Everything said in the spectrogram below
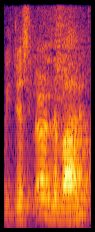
We just learned about it.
